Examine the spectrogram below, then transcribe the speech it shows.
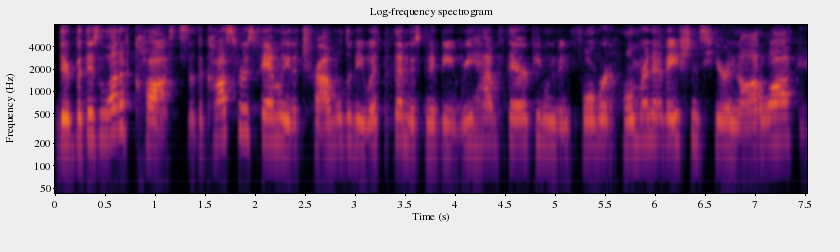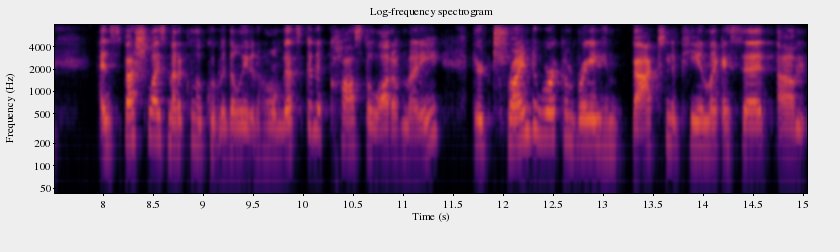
there, but there's a lot of costs. The cost for his family to travel to be with them. There's going to be rehab therapy moving forward, home renovations here in Ottawa, and specialized medical equipment they'll need at home. That's going to cost a lot of money. They're trying to work on bringing him back to Nepean, like I said. Um,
